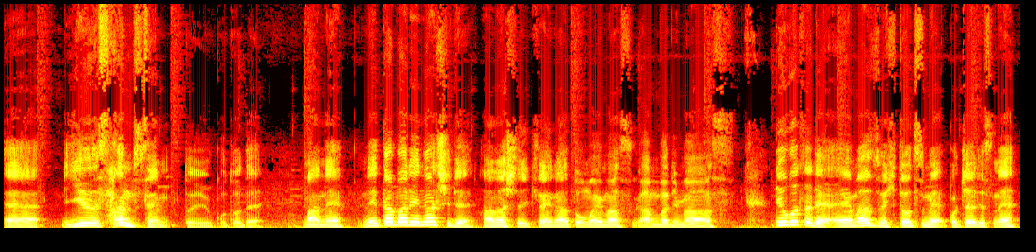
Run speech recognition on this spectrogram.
えー理由3選ということで、まあね、ネタバレなしで話していきたいなと思います。頑張ります。ということで、えーまず一つ目、こちらですね。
